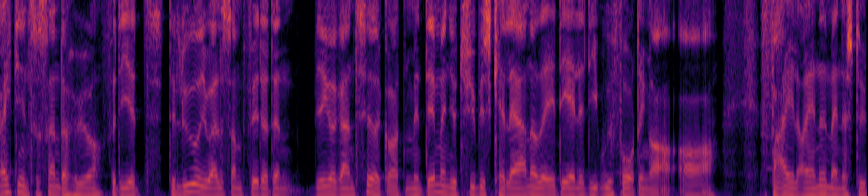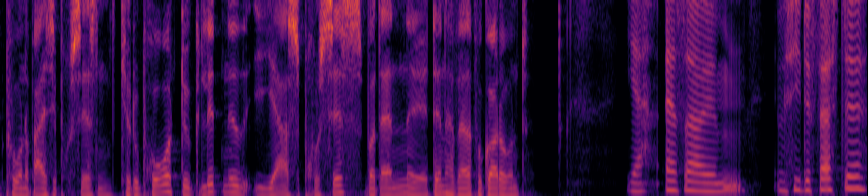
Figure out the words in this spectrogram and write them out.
rigtig interessant at høre, fordi at det lyder jo alle sammen fedt, og den virker garanteret godt, men det man jo typisk kan lære noget af, det er alle de udfordringer og fejl og andet, man er stødt på undervejs i processen. Kan du prøve at dykke lidt ned i jeres proces, hvordan øh, den har været på godt og ondt? Ja, altså... Øhm jeg vil sige, det første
